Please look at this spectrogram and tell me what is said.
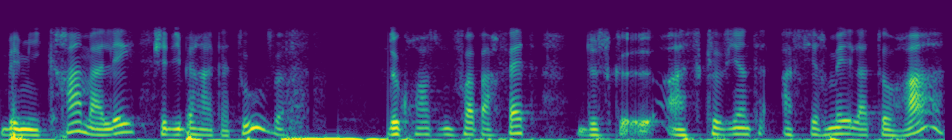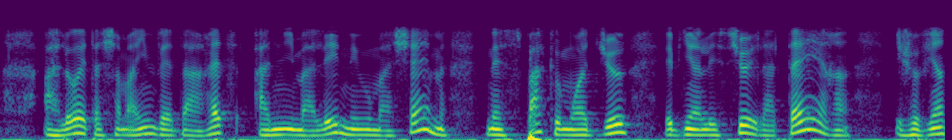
Bemikra Malé chez Akatouv, de croire d'une foi parfaite de ce que, à ce que vient affirmer la Torah, Allo et Hashamaim vedaretz animale neumachem, n'est-ce pas que moi Dieu, eh bien les cieux et la terre, et je viens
